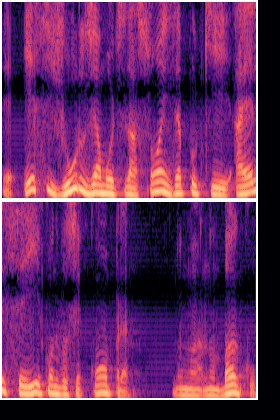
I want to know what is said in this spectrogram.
É, esses juros e amortizações é porque a LCI, quando você compra numa, num banco,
